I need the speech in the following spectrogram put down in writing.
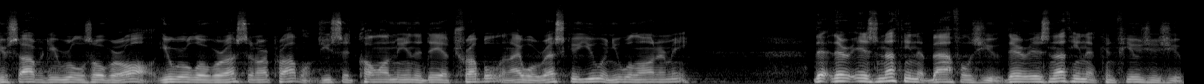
Your sovereignty rules over all. You rule over us and our problems. You said, Call on me in the day of trouble, and I will rescue you, and you will honor me. There, there is nothing that baffles you, there is nothing that confuses you,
